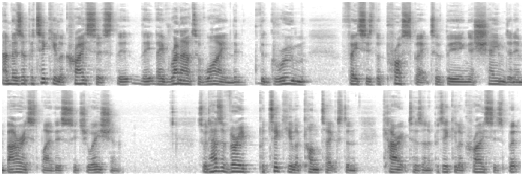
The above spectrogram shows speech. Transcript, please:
And there's a particular crisis. The, they, they've run out of wine. The, the groom faces the prospect of being ashamed and embarrassed by this situation. So it has a very particular context and characters and a particular crisis, but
